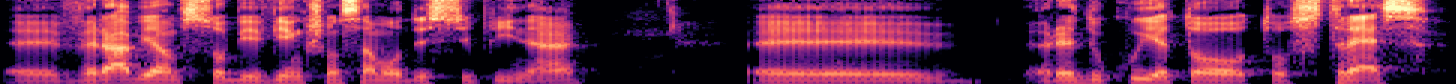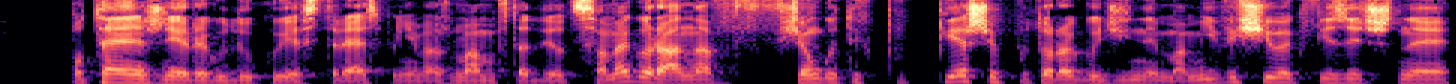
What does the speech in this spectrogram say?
E, wyrabiam w sobie większą samodyscyplinę Yy, redukuje to, to stres, potężnie redukuje stres, ponieważ mam wtedy od samego rana, w ciągu tych pierwszych półtora godziny mam i wysiłek fizyczny,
